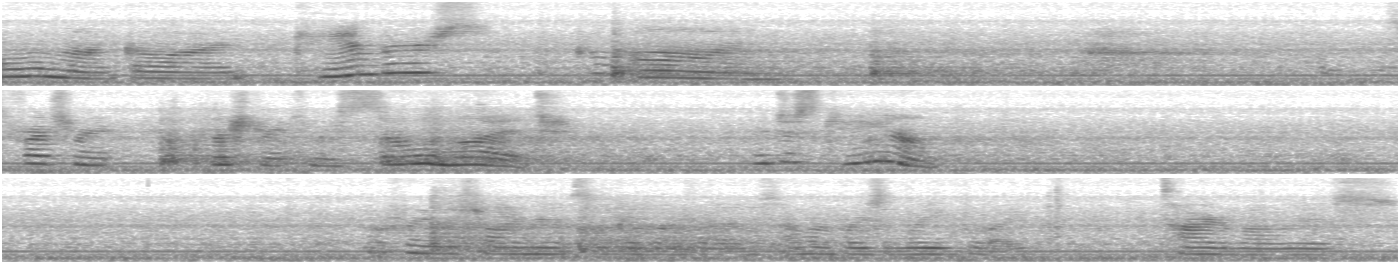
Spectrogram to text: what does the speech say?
Oh my god. Campers? Come on. This frustrates, me so much. I just camp. Hopefully this five minutes will go by fast. I want to play some replay. Tired of all this.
